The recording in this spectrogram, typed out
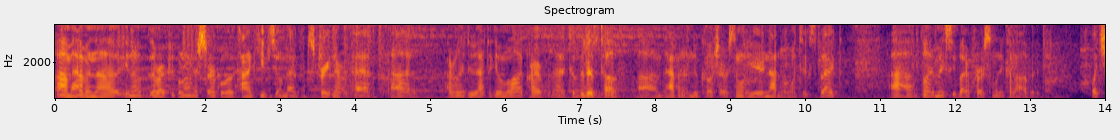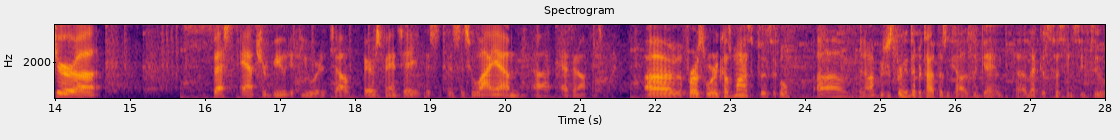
Um, having uh, you know the right people around your circle, it kind of keeps you on that straight narrow path. Uh, I really do have to give them a lot of credit for that because it is tough um, having a new coach every single year, not knowing what to expect. Uh, but it makes you a better person when you come out of it. What's your uh, best attribute if you were to tell Bears fans, hey, this, this is who I am uh, as an offensive line? Uh, first word comes to mind is physical. Um, you know, I just bring a different type of physicality to the game, uh, that consistency too.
